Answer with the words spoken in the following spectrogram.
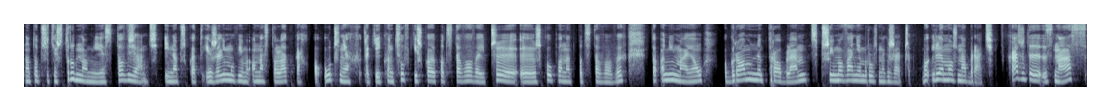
no to przecież trudno mi jest to wziąć. I na przykład, jeżeli mówimy o nastolatkach, o uczniach takiej końcówki szkoły podstawowej czy y, szkół ponadpodstawowych, to oni mają ogromny problem z przyjmowaniem różnych rzeczy. Bo ile można brać? Każdy z nas,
